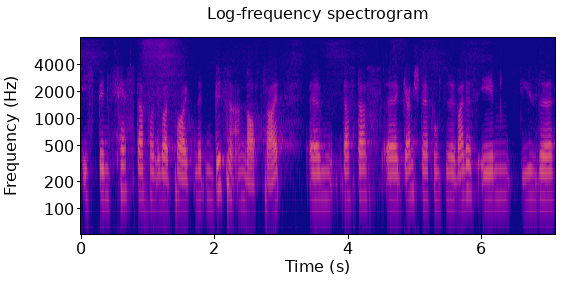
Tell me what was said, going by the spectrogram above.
ich bin fest davon überzeugt, mit ein bisschen Anlaufzeit, ähm, dass das äh, ganz schnell funktioniert, weil es eben diese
